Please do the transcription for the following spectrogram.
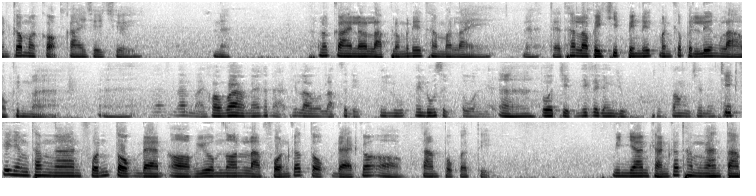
มันก็มาเกาะกายเฉยๆนะแล้วกายเราหลับเราไม่ได้ทำอะไรนะแต่ถ้าเราไปคิดไปนึกมันก็เป็นเรื่องราวขึ้นมาอ่านั่นนั่นหมายความว่าแม้ขณะที่เราหลับสนิทไม่รู้ไม่รู้สึกตัวเนี่ยอ่าฮะตัวจิตนี่ก็ยังอยู่ถูกต้องใช่ไหมครับจิตก็ยังทำงานฝนตกแดดออกโยมนอนหลับฝนก็ตกแดดก็ออกตามปกติ วิญญาณขันธ์ก็ทำงานตาม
